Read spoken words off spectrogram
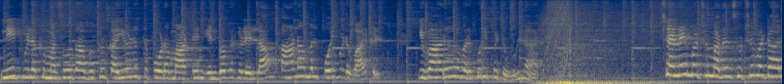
நீட் விளக்கு மசோதாவுக்கு கையெழுத்து போட மாட்டேன் என்பவர்கள் எல்லாம் காணாமல் போய்விடுவார்கள். இவ்வாறு அவர் குறிப்பிட்டுள்ளார். சென்னை மற்றும் அதன் சுற்றுவட்டார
